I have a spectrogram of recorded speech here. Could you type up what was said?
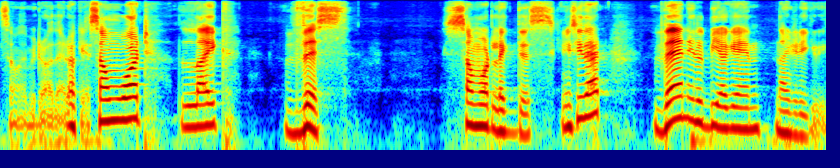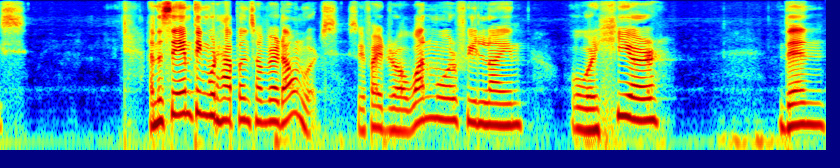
so let me draw that, okay, somewhat like this, somewhat like this. Can you see that? Then it'll be again 90 degrees. And the same thing would happen somewhere downwards. So if I draw one more field line over here, then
